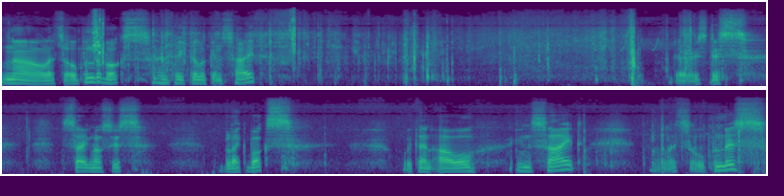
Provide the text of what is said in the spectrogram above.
now let's open the box and take a look inside. There is this Psygnosis black box with an owl inside. Let's open this.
